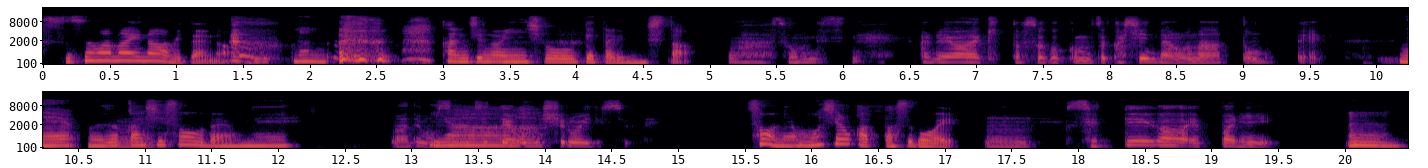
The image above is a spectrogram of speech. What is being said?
進まないな、みたいな、感じの印象を受けたりもした。まあそうですね。あれはきっとすごく難しいんだろうなと思って。ね、難しそうだよね。まあでも総じて面白いですよそうね、面白かった、すごい。ね。うん。設定がやっぱりうん。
